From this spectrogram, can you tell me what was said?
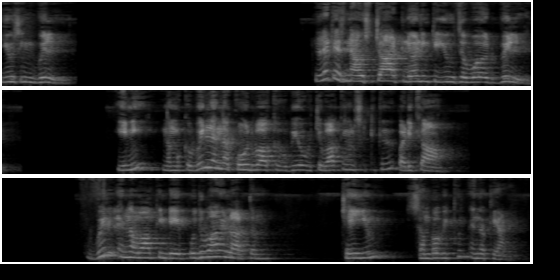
using will. Let us now start learning to use the word will. ഇനി നമുക്ക് വിൽ എന്ന കോഡ് വാക്ക് ഉപയോഗിച്ച് വാക്യങ്ങൾ സൃഷ്ടിക്കുന്നത് പഠിക്കാം. വിൽ എന്ന വാക്കിന്റെ പൊതുവായുള്ള അർത്ഥം ചെയ്യും സംഭവിക്കും എന്നൊക്കെയാണ്.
